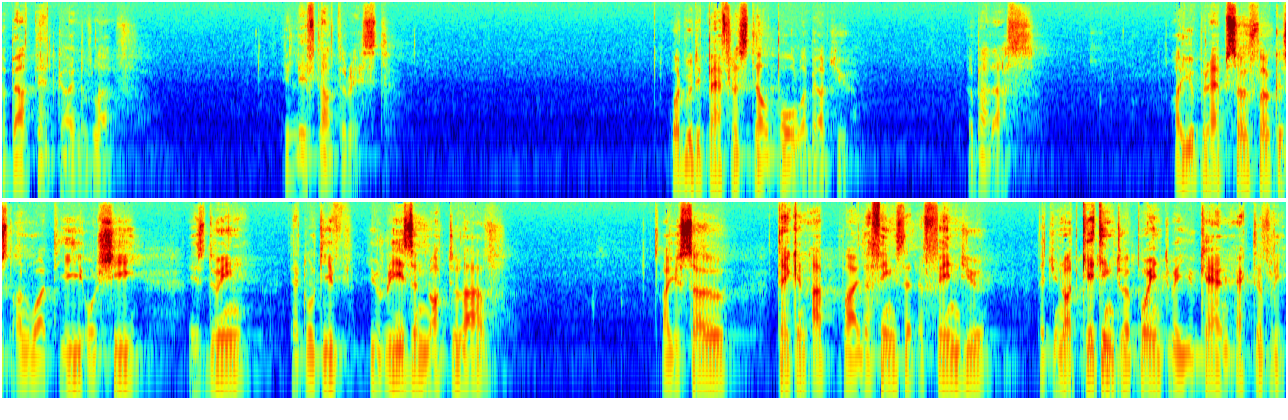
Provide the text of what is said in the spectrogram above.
about that kind of love. He left out the rest. What would Epaphras tell Paul about you, about us? Are you perhaps so focused on what he or she is doing that will give you reason not to love? Are you so taken up by the things that offend you that you're not getting to a point where you can actively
